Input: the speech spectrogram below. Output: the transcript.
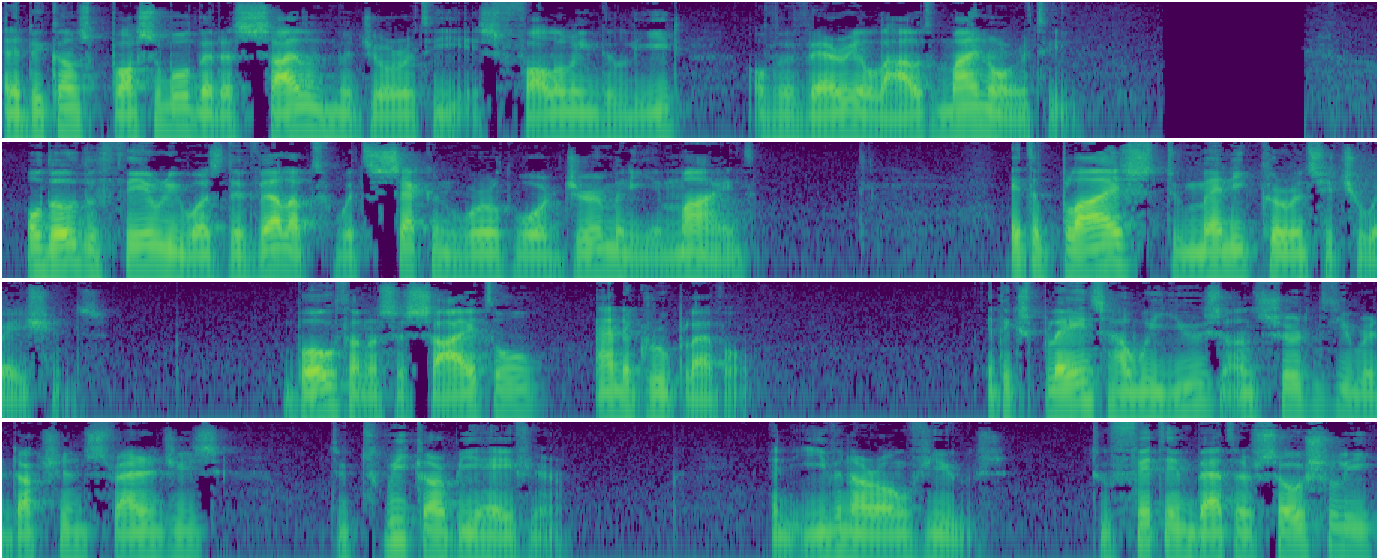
and it becomes possible that a silent majority is following the lead of a very loud minority. Although the theory was developed with Second World War Germany in mind, it applies to many current situations, both on a societal and a group level. It explains how we use uncertainty reduction strategies to tweak our behavior and even our own views to fit in better socially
